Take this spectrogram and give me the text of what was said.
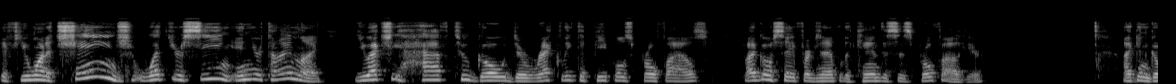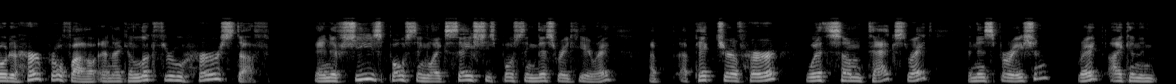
if you want to change what you're seeing in your timeline you actually have to go directly to people's profiles. If I go say for example to Candace's profile here I can go to her profile and I can look through her stuff. And if she's posting like say she's posting this right here right? A, a picture of her with some text right? An inspiration right? I can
